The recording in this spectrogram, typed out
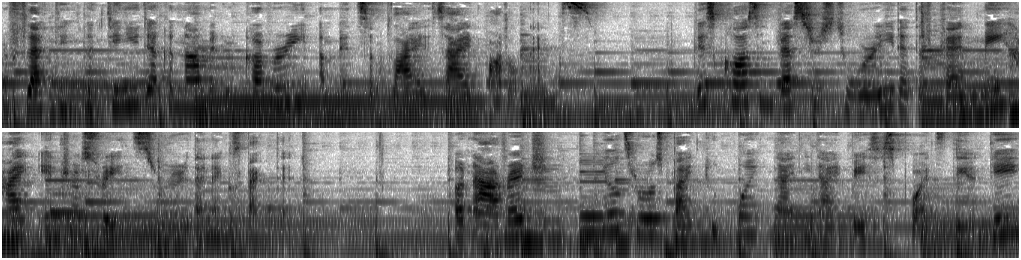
reflecting continued economic recovery amid supply side bottlenecks. This caused investors to worry that the Fed may hike interest rates sooner than expected. On average, yields rose by 2.99 basis points day on day,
